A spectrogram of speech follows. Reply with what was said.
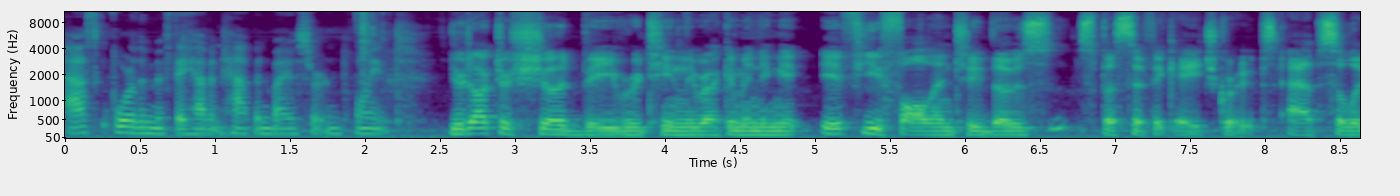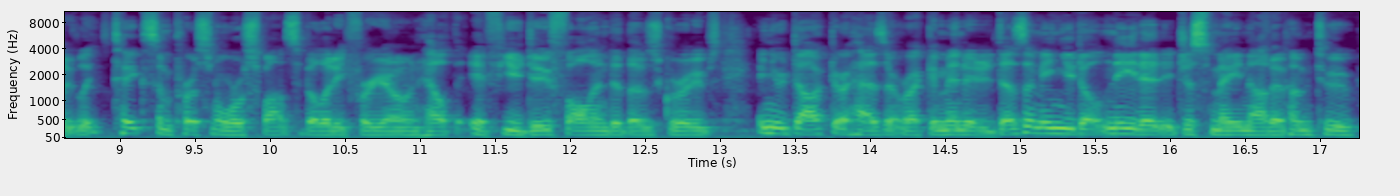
ask for them if they haven't happened by a certain point? Your doctor should be routinely recommending it if you fall into those specific age groups. Absolutely. Take some personal responsibility for your own health if you do fall into those groups and your doctor hasn't recommended it. It doesn't mean you don't need it, it just may not have come to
